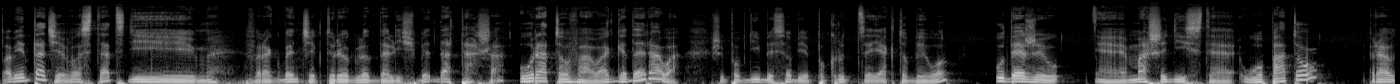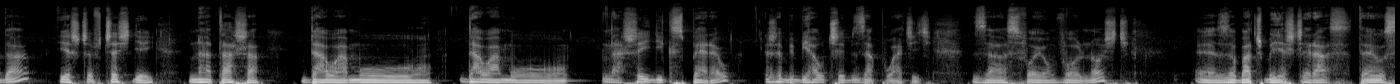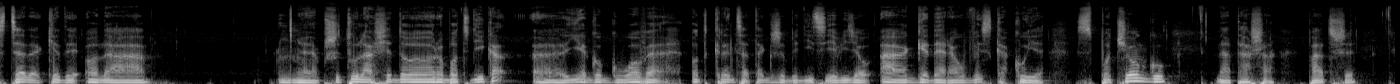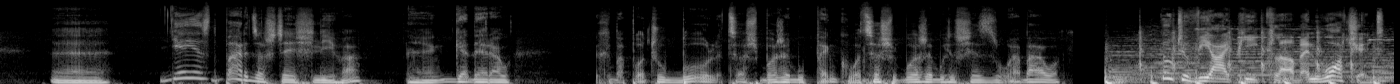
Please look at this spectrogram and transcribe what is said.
Pamiętacie, w ostatnim fragmencie, który oglądaliśmy, Natasza uratowała generała. Przypomnijmy sobie pokrótce, jak to było. Uderzył e, maszynistę łopatą, prawda? Jeszcze wcześniej Natasza dała mu, dała mu naszyjnik z pereł, żeby miał czym zapłacić za swoją wolność. E, Zobaczmy jeszcze raz tę scenę, kiedy ona przytula się do robotnika, e, jego głowę odkręca tak, żeby nic nie widział, a generał wyskakuje z pociągu. Natasza patrzy. E, Nie jest bardzo szczęśliwa. E, Generał chyba poczuł ból, coś może mu pękło, coś może mu się złamało. Go to VIP Club and watch it.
